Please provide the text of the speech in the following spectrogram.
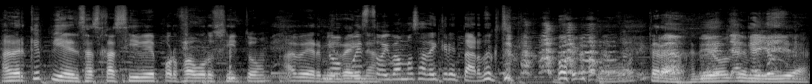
A ver, ¿qué piensas, Jacibe, por favorcito? A ver, mi no, reina. pues hoy vamos a decretar, doctor. Otra, Dios de mi vida.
